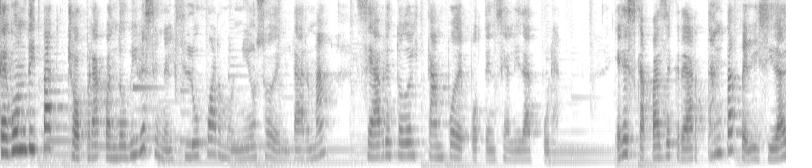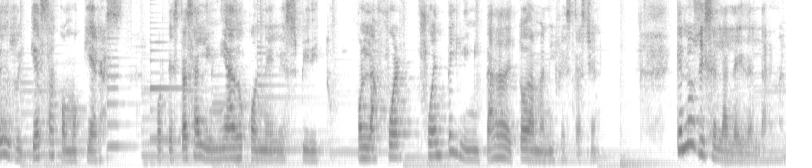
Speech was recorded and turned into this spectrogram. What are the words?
Según Deepak Chopra, cuando vives en el flujo armonioso del Dharma, se abre todo el campo de potencialidad pura. Eres capaz de crear tanta felicidad y riqueza como quieras, porque estás alineado con el espíritu, con la fuente ilimitada de toda manifestación. ¿Qué nos dice la ley del Dharma?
